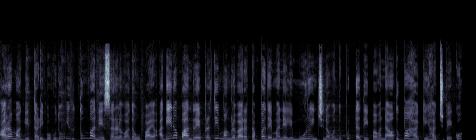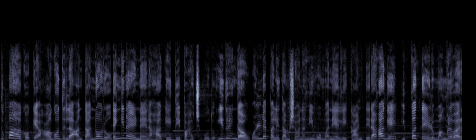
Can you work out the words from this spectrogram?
ಆರಾಮಾಗಿ ತಡಿಬಹುದು. ಇದು ತುಂಬಾನೇ ಸರಳವಾದ ಉಪಾಯ. ಅದೇನಪ್ಪಾ ಅಂದ್ರೆ ಪ್ರತಿ ಮಂಗಳವಾರ ತಪ್ಪದೆ ಮನೆಯಲ್ಲಿ ಮೂರು ಇಂಚಿನ ಒಂದು ಪುಟ್ಟ ದೀಪವನ್ನ ತುಪ್ಪ ಹಾಕಿ ಹಚ್ಚಬೇಕು ತುಪ್ಪ ಹಾಕೋಕೆ ಆಗೋದಿಲ್ಲ ಅಂತ ಅನ್ನೋರು ತೆಂಗಿನ ಎಣ್ಣೆಯನ್ನ ಹಾಕಿ ದೀಪ ಹಚ್ಚಬಹುದು ಇದರಿಂದ ಒಳ್ಳೆ ಫಲಿತಾಂಶವನ್ನ ನೀವು ಮನೆಯಲ್ಲಿ ಕಾಣ್ತೀರಾ? ಹಾಗೆ ಇಪ್ಪತ್ತೇಳು ಮಂಗಳವಾರ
